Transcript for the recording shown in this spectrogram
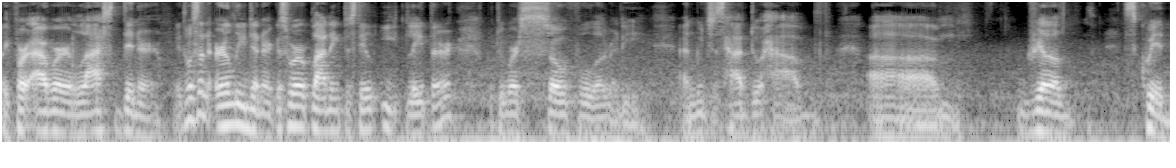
like for our last dinner. It was an early dinner because we were planning to still eat later, but we were so full already, and we just had to have um, grilled squid.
